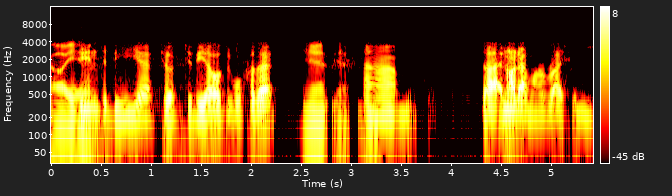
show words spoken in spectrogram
Oh yeah, ten to be uh, to to be eligible for that. yeah, yeah. Um, and I don't want to race him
